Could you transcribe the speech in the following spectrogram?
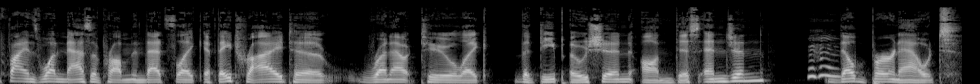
finds one massive problem, and that's like, if they try to run out to, like, the deep ocean on this engine, Mm-hmm. they'll burn out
